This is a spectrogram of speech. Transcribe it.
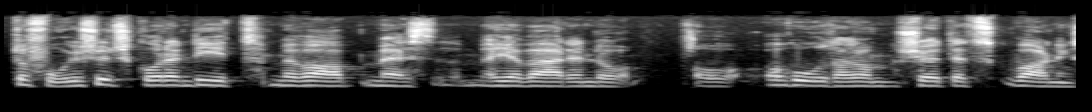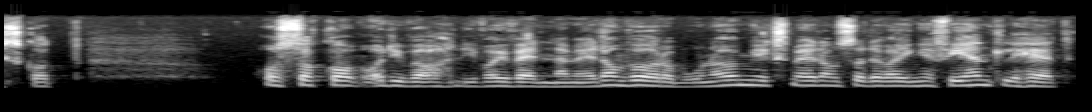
då får ju skyddskåren dit med, med, med gevären då och, och hotade dem, sköt ett varningsskott och, så kom, och de, var, de var ju vänner med dem, Vöråborna umgicks med dem så det var ingen fientlighet.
